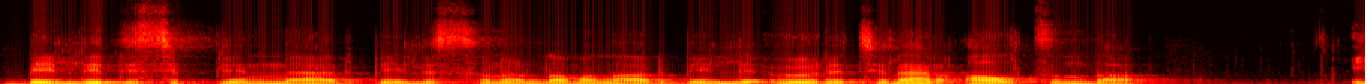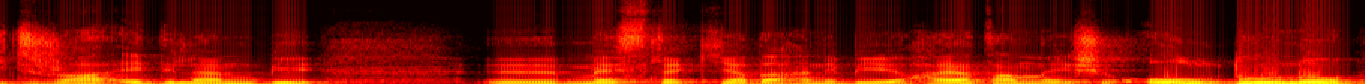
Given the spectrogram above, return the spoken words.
belli disiplinler, belli sınırlamalar, belli öğretiler altında icra edilen bir e, meslek ya da hani bir hayat anlayışı olduğunu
